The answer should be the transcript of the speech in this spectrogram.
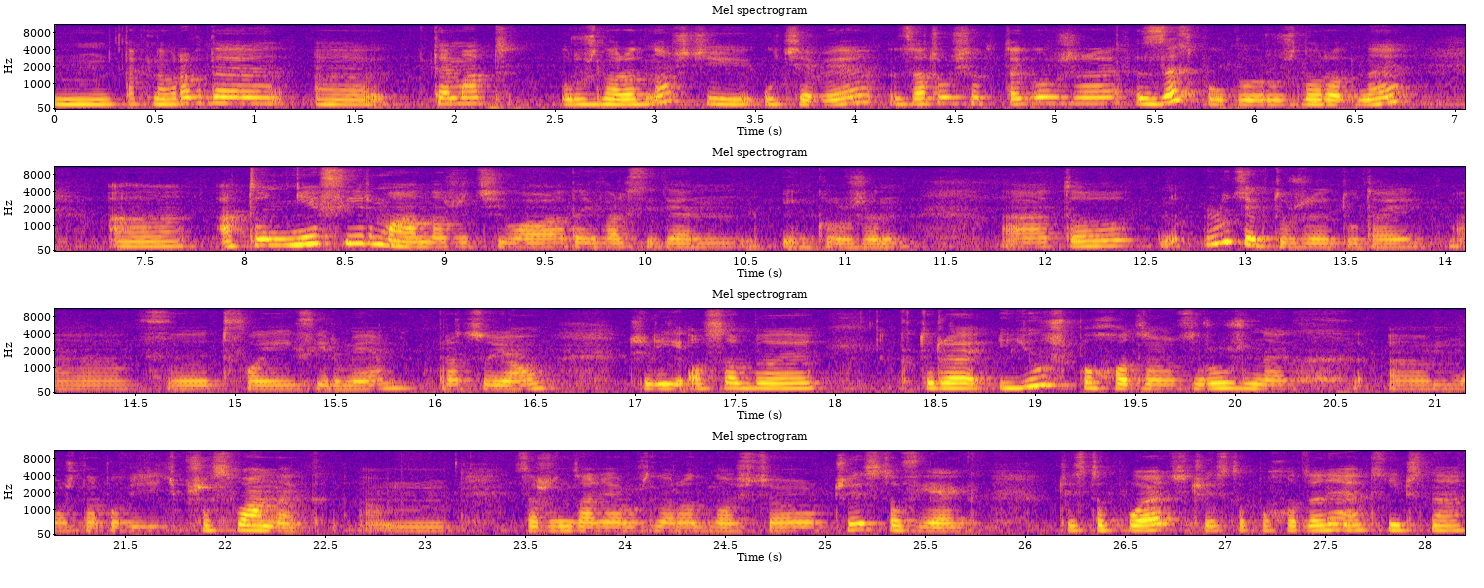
mm, tak naprawdę e, temat różnorodności u Ciebie zaczął się od tego, że zespół był różnorodny, a, a to nie firma narzuciła diversity and inclusion. A to no, ludzie, którzy tutaj e, w Twojej firmie pracują, czyli osoby, które już pochodzą z różnych, można powiedzieć, przesłanek zarządzania różnorodnością, czy jest to wiek, czy jest to płeć, czy jest to pochodzenie etniczne,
